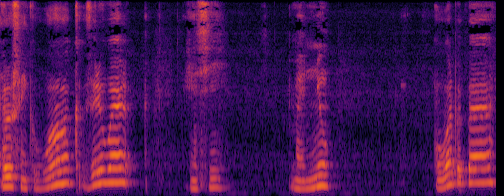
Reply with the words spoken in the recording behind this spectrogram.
Everything work very well. You can see my new wallpaper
